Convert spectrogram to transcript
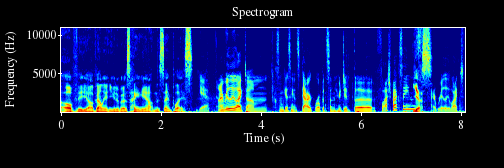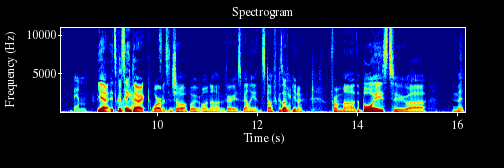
of the uh, Valiant universe hanging out in the same place. Yeah, and I really liked um because I'm guessing it's Darick Robertson who did the flashback scenes. Yes. I really liked them. Yeah, it's good seeing. Darick Robertson show up on uh, various Valiant stuff because I've Yeah. you know from uh, the boys to uh, Met.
